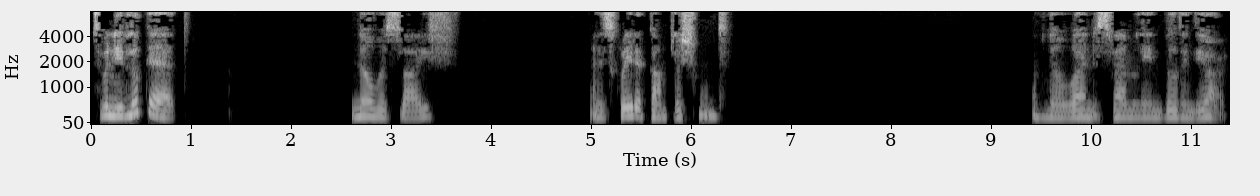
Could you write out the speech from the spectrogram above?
So when you look at Noah's life, and his great accomplishment of Noah and his family in building the ark.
